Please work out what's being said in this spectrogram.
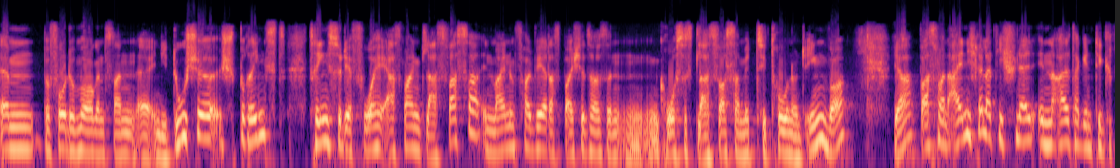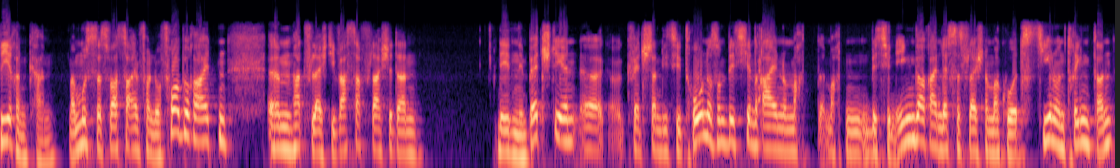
ähm, bevor du morgens dann äh, in die Dusche springst, trinkst du dir vorher erstmal ein Glas Wasser. In meinem Fall wäre das beispielsweise ein, ein großes Glas Wasser mit Zitrone und Ingwer, ja, was man eigentlich relativ schnell in den Alltag integrieren kann. Man muss das Wasser einfach nur vorbereiten, ähm, hat vielleicht die Wasserflasche dann neben dem Bett stehen, äh, quetscht dann die Zitrone so ein bisschen rein und macht, macht ein bisschen Ingwer rein, lässt das vielleicht nochmal kurz ziehen und trinkt dann.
